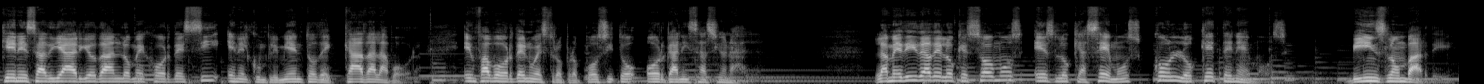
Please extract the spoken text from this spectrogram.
quienes a diario dan lo mejor de sí en el cumplimiento de cada labor, en favor de nuestro propósito organizacional. La medida de lo que somos es lo que hacemos con lo que tenemos. Vince Lombardi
